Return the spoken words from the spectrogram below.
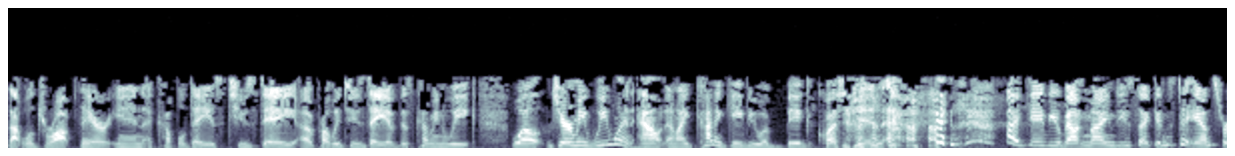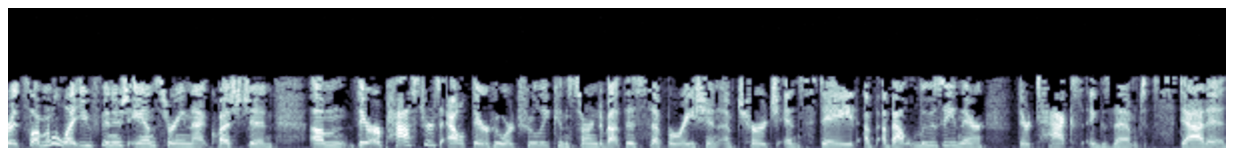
that will drop there in a couple days, Tuesday, uh, probably Tuesday of this coming week. Well, Jeremy, we went out and I kind of gave you a big question. I gave you about 90 seconds to answer it, so I'm going to let you finish answering that question. Um, there are pastors out there who are truly concerned about this separation of church and state, ab- about losing their their tax exempt status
